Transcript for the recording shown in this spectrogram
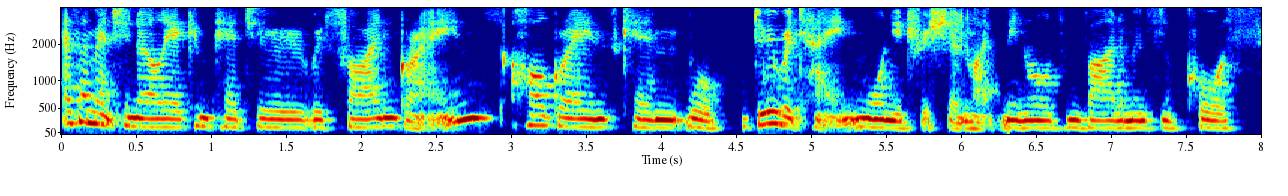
as I mentioned earlier, compared to refined grains, whole grains can well do retain more nutrition like minerals and vitamins, and of course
